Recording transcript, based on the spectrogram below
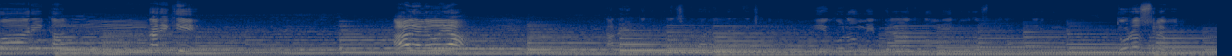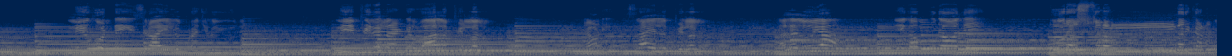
వారికి అందరికీ హల్లెలూయా. తన యొద్దకు పిలిచిన వారందరికీ చెందును. మీ పిల్లలకును మీ దూరస్తులందరికీ. దూరస్తులు ఎవరు మీకు అంటే ఇజ్రాయిల్ ప్రజలు యూదులు. మీ పిల్లలు అంటే వాళ్ళ పిల్లలు. ఏమండి? ఇజ్రాయిల్ పిల్లలు. హల్లెలూయా. ఇక మూడవది దూరస్తులందరికీ అన్నాడు.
